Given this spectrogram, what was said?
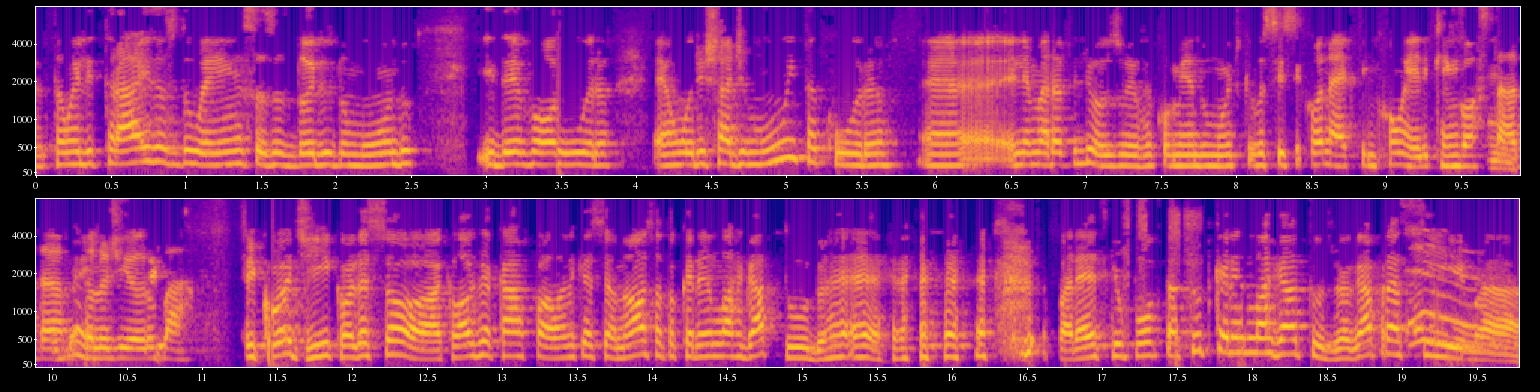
então ele traz as doenças, as dores do mundo e devolve a cura. É um orixá de muita cura. É, ele é maravilhoso. Eu recomendo muito que vocês se conectem com ele, quem gostar muito da bem. mitologia urubá. Ficou a dica, olha só, a Cláudia Carro falando que assim, nossa, tô querendo largar tudo. É. Parece que o povo tá tudo querendo largar tudo, jogar pra é, cima.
